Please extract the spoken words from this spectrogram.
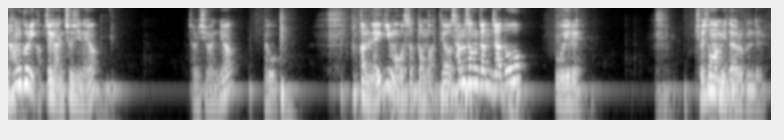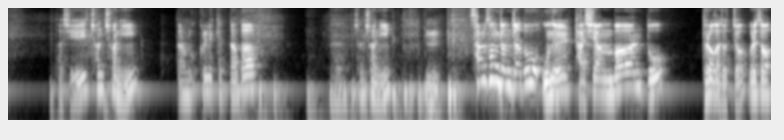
한글이 갑자기 안 쳐지네요? 잠시만요. 아이고. 잠깐 렉이 먹었었던 것 같아요. 삼성전자도 왜 이래? 죄송합니다, 여러분들. 다시 천천히 다른 거 클릭했다가 네, 천천히. 음. 삼성전자도 오늘 다시 한번 또 들어가졌죠. 그래서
